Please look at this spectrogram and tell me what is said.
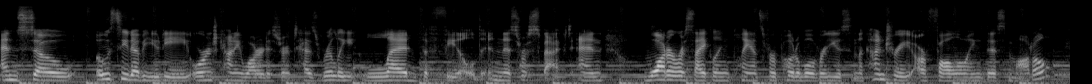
And so OCWD, Orange County Water District, has really led the field in this respect. And water recycling plants for potable reuse in the country are following this model.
